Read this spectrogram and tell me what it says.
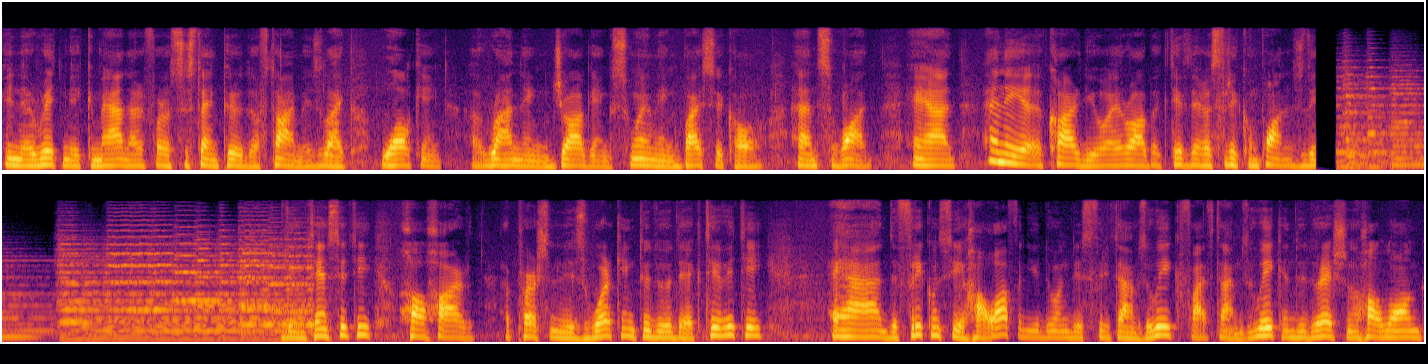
in a rhythmic manner for a sustained period of time. It's like walking, uh, running, jogging, swimming, bicycle, and so on. And any uh, cardio aerobic activity has three components. The, the intensity, how hard a person is working to do the activity, and the frequency, how often you're doing this three times a week, five times a week, and the duration, how long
